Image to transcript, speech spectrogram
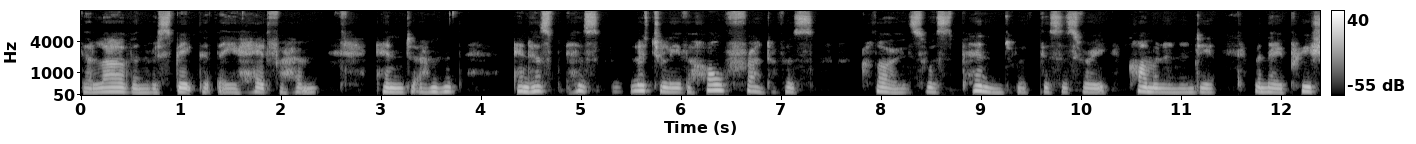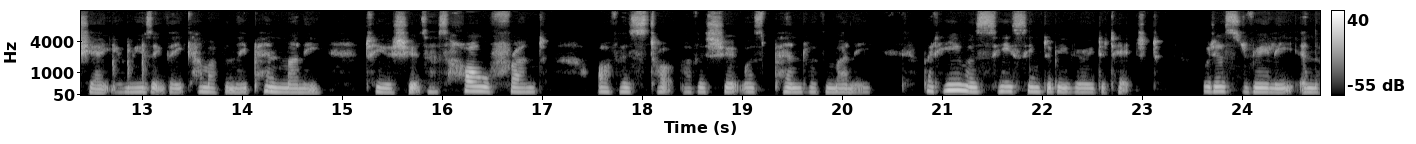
the love and respect that they had for him, and um, and his his literally the whole front of his clothes was pinned with this is very common in India when they appreciate your music they come up and they pin money to your shirts his whole front of his top of his shirt was pinned with money. But he was he seemed to be very detached we're just really in the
